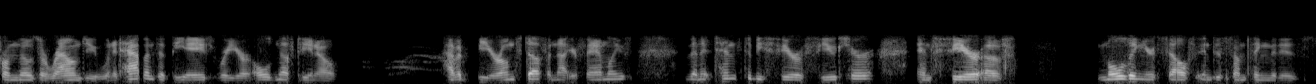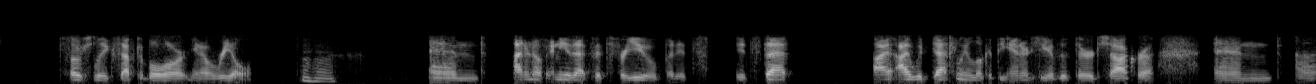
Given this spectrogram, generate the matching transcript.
from those around you. When it happens at the age where you're old enough to, you know, have it be your own stuff and not your family's, then it tends to be fear of future and fear of molding yourself into something that is socially acceptable or, you know, real. Mhm. And I don't know if any of that fits for you, but it's it's that I, I would definitely look at the energy of the third chakra and uh,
